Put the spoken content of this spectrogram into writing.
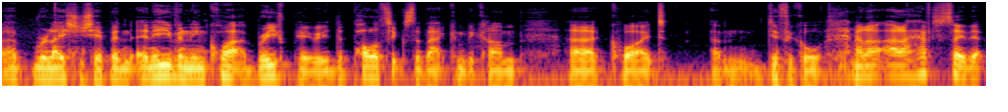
uh, relationship, and, and even in quite a brief period, the politics of that can become uh, quite um, difficult. And, I, and I have to say that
